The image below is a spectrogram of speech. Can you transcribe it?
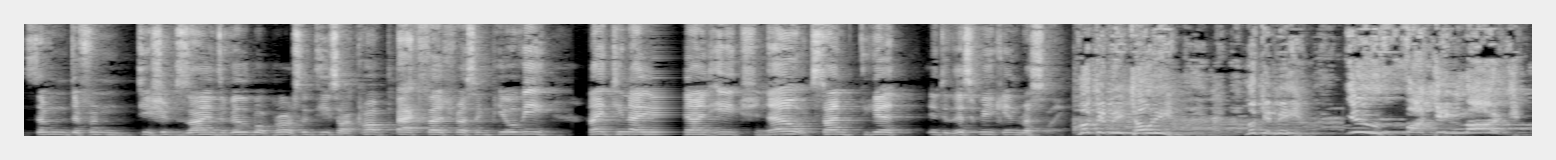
seven different t-shirt designs available at ProWrestlingTees.com backslash Wrestling POV, 19.99 each. Now it's time to get into this week in wrestling. Look at me, Tony. Look at me. You fucking mark.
